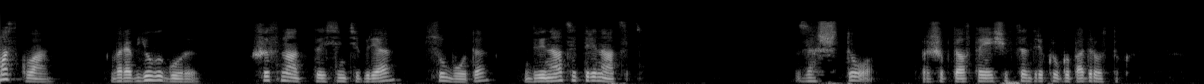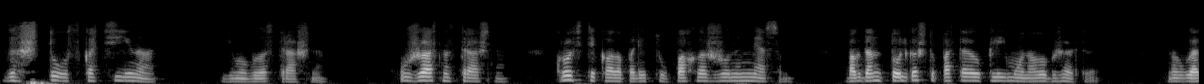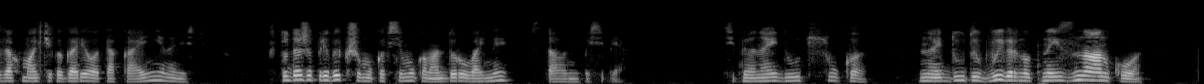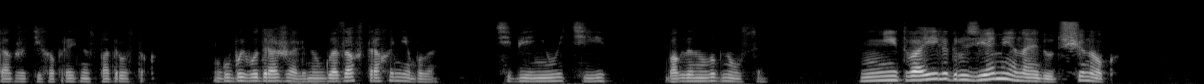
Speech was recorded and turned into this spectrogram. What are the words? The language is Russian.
Москва. Воробьевы горы. 16 сентября. Суббота. 12.13. «За что?» — прошептал стоящий в центре круга подросток. «За что, скотина?» Ему было страшно. Ужасно страшно. Кровь стекала по лицу, пахло сжженным мясом. Богдан только что поставил клеймо на лоб жертвы. Но в глазах мальчика горела такая ненависть, что даже привыкшему ко всему командору войны стало не по себе. — Тебя найдут, сука! Найдут и вывернут наизнанку! — так же тихо произнес подросток. Губы его дрожали, но в глазах страха не было. — Тебе не уйти! — Богдан улыбнулся. — Не твои ли друзья меня найдут, щенок?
